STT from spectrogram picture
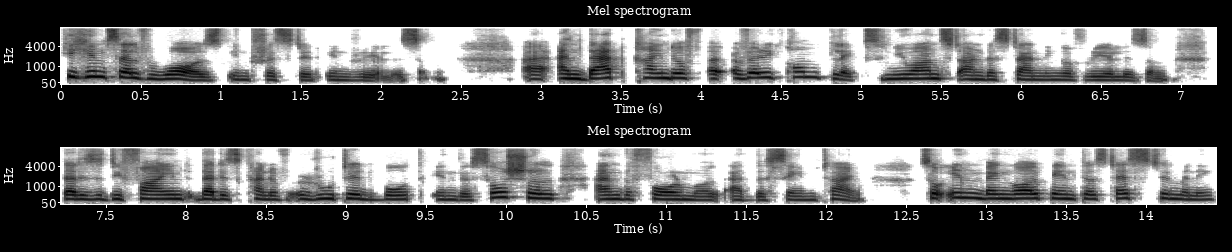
he himself was interested in realism. Uh, and that kind of a, a, very complex, nuanced understanding of realism that is defined, that is kind of rooted both in the social and the formal at the same time. So in Bengal Painter's testimony,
